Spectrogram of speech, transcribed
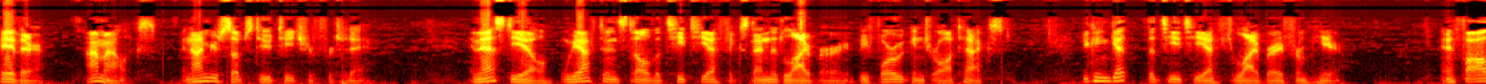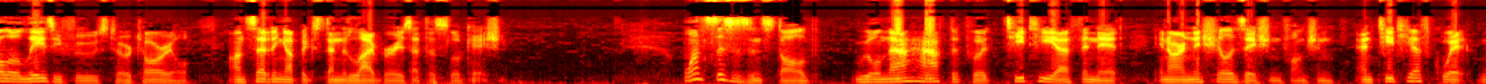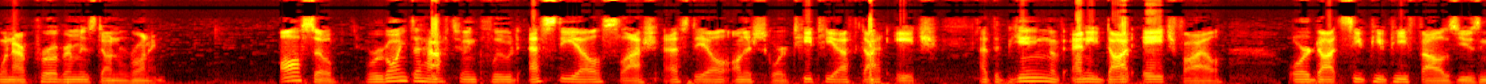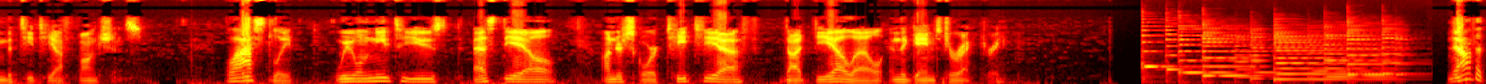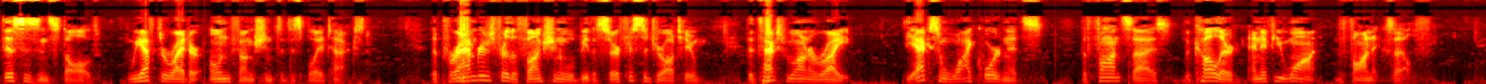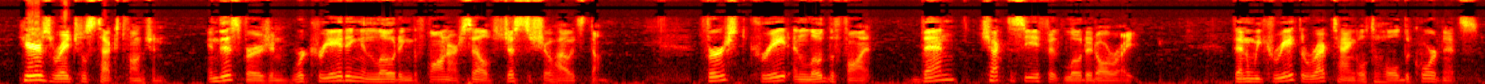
Hey there, I'm Alex, and I'm your substitute teacher for today. In SDL, we have to install the TTF extended library before we can draw text. You can get the TTF library from here. And follow LazyFoo's tutorial on setting up extended libraries at this location. Once this is installed, we will now have to put TTF init in our initialization function and TTF quit when our program is done running. Also, we're going to have to include SDL slash SDL underscore TTF.h at the beginning of any .h file or .cpp files using the TTF functions. Lastly, we will need to use SDL underscore TTF.dll in the games directory. Now that this is installed, we have to write our own function to display text. The parameters for the function will be the surface to draw to, the text we want to write, the x and y coordinates, the font size, the color, and if you want, the font itself. Here's Rachel's text function. In this version, we're creating and loading the font ourselves just to show how it's done. First, create and load the font, then check to see if it loaded alright. Then we create the rectangle to hold the coordinates.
